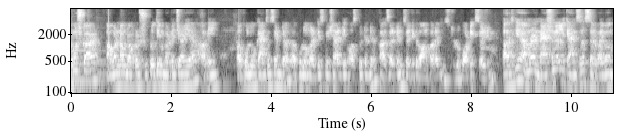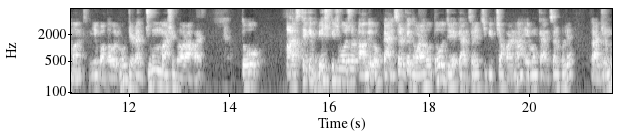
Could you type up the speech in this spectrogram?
নমস্কার, আমার নাম ডক্টর সুপ্রতিম ভট্টাচার্য। আমি Apollo cancer centre Apollo multi speciality হসপিটালের consultant surgical oncologist robotic surgeon আজকে আমরা ন্যাশনাল ক্যান্সার সার্ভাইভার মান্থ নিয়ে কথা বলব, যেটা জুন মাসে ধরা হয়। তো আজ থেকে বেশ কিছু বছর আগেও ক্যান্সারকে ধরা হতো যে ক্যান্সারের চিকিৎসা হয় না এবং ক্যান্সার হলে তার জন্য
